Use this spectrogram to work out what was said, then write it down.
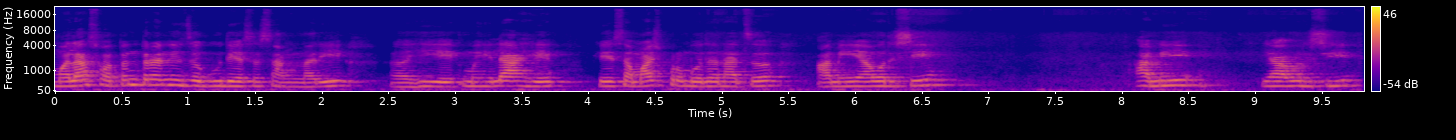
मला स्वातंत्र्याने जगू दे असं सांगणारी ही एक महिला आहे. हे समाज प्रबोधनाचं आम्ही यावर्षी आम्ही यावर्षी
